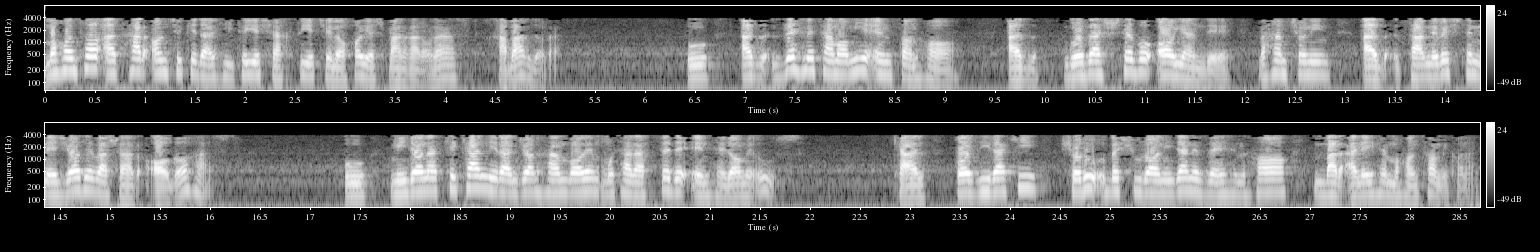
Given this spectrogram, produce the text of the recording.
ماهانتا از هر آنچه که در حیطه شخصی چلاهایش برقرار است خبر دارد. او از ذهن تمامی انسانها از گذشته و آینده و همچنین از سرنوشت نژاد بشر آگاه است. او می‌داند که کل نیرنجان همواره مترصد انهدام اوست. کل با زیرکی شروع به شورانیدن ذهنها بر علیه مهانتا می کند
